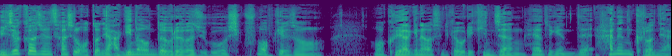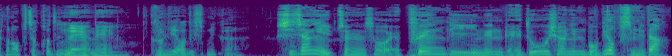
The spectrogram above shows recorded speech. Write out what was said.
이제까지는 사실 어떤 약이 나온다 그래가지고 식품업계에서 어, 그 약이 나왔으니까 우리 긴장해야 되겠는데 하는 그런 약은 없었거든요. 네, 네. 그런 게 어디 있습니까? 시장의 입장에서 F&B는 레드오션인 법이 없습니다.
